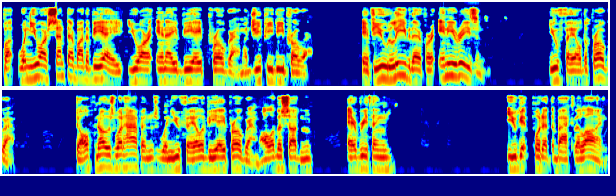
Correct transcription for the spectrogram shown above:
But when you are sent there by the VA, you are in a VA program, a GPD program. If you leave there for any reason, you fail the program. Dolph knows what happens when you fail a VA program. All of a sudden, everything you get put at the back of the line.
